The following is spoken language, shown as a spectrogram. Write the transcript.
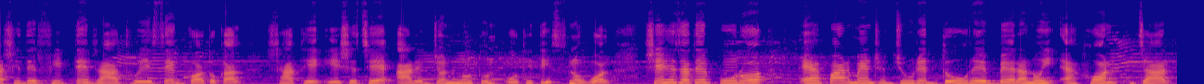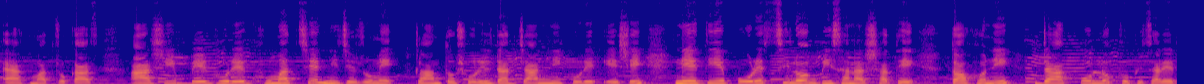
আশিদের ফিরতে রাত হয়েছে গতকাল। সাথে এসেছে আরেকজন নতুন অতিথি স্নোবল। শেহজাদের পুরো অ্যাপার্টমেন্ট জুড়ে দৌড়ে বেড়ানোই এখন যার একমাত্র কাজ। আরশি বেঘরে ঘুমাচ্ছে নিজের রুমে। ক্লান্ত শরীরটা জার্নি করে এসেই নেতিয়ে পড়েছিল বিছানার সাথে। তখনই ডাক পড়ল প্রফেসরের।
